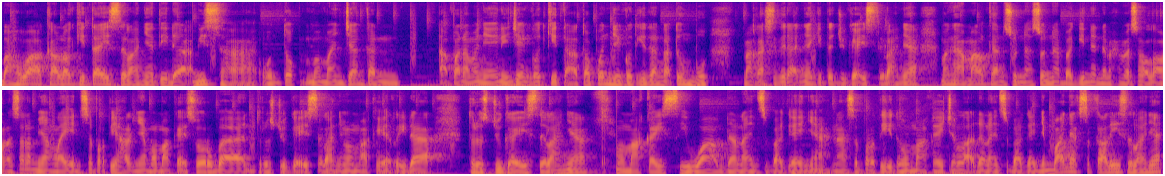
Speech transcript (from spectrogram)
bahwa kalau kita istilahnya tidak bisa untuk memanjangkan apa namanya ini jenggot kita ataupun jenggot kita nggak tumbuh maka setidaknya kita juga istilahnya mengamalkan sunnah-sunnah baginda Nabi Muhammad SAW yang lain seperti halnya memakai sorban terus juga istilahnya memakai rida terus juga istilahnya memakai siwak dan lain sebagainya. Nah seperti itu memakai celak dan lain sebagainya. Banyak sekali istilahnya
